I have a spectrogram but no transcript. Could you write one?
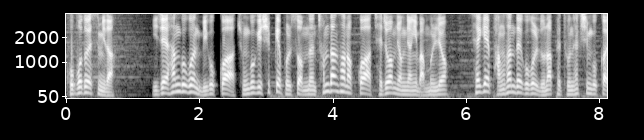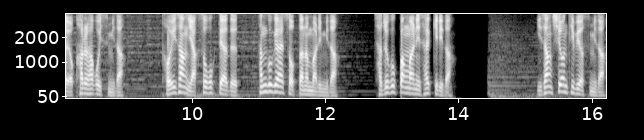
고 보도했습니다. 이제 한국은 미국과 중국이 쉽게 볼 수 없는 첨단 산업과 제조업 역량이 맞물려 세계 방산대국을 눈앞에 둔 핵심 국가 역할을 하고 있습니다. 더 이상 약소국 대하듯 한국이 할 수 없다는 말입니다. 자주 국방만이 살 길이다. 이상 시원TV였습니다.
